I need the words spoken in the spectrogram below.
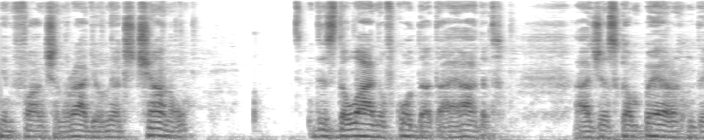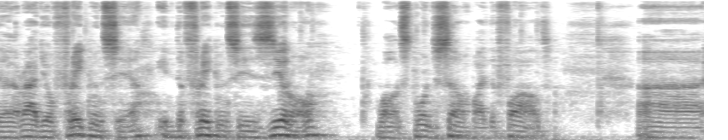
in function radio next channel this is the line of code that I added. I just compare the radio frequency. If the frequency is zero well it's 27 by default. Uh,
